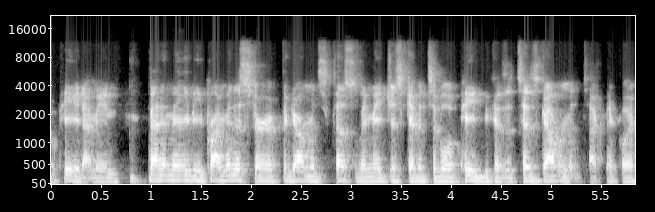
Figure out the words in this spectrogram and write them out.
Lapid? I mean, Bennett may be prime minister. If the government's successful, they may just give it to Lapid because it's his government, technically.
